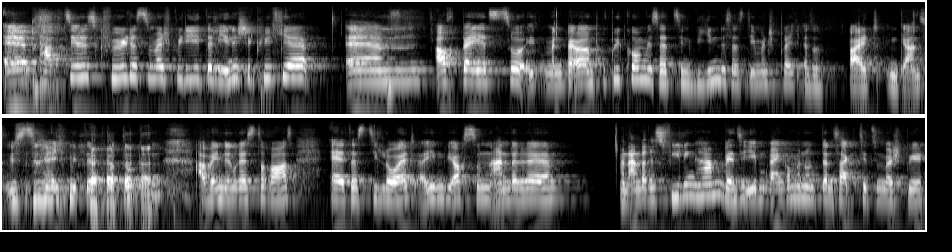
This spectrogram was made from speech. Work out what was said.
Äh, habt ihr das Gefühl, dass zum Beispiel die italienische Küche ähm, auch bei jetzt so, ich mein, bei eurem Publikum, ihr seid in Wien, das heißt dementsprechend, also bald in ganz Österreich mit den Produkten, aber in den Restaurants, äh, dass die Leute irgendwie auch so ein, andere, ein anderes Feeling haben, wenn sie eben reinkommen und dann sagt sie zum Beispiel,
